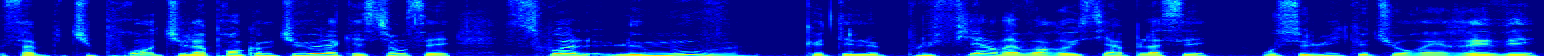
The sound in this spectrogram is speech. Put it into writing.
ça, tu, prends, tu la prends comme tu veux, la question. C'est soit le move que tu es le plus fier d'avoir réussi à placer ou celui que tu aurais rêvé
